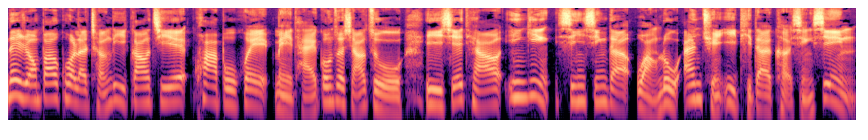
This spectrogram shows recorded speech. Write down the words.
内容包括了成立高阶跨部会美台工作小组，以协调因应新兴的网络安全议题的可行性。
